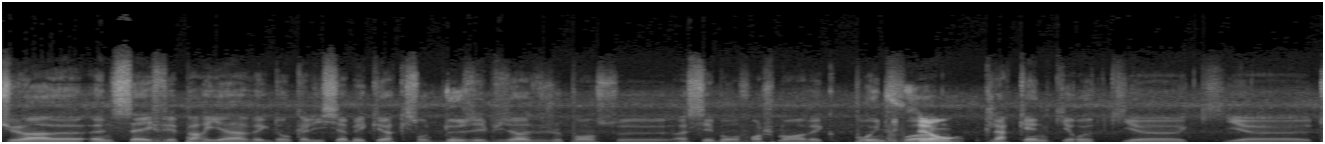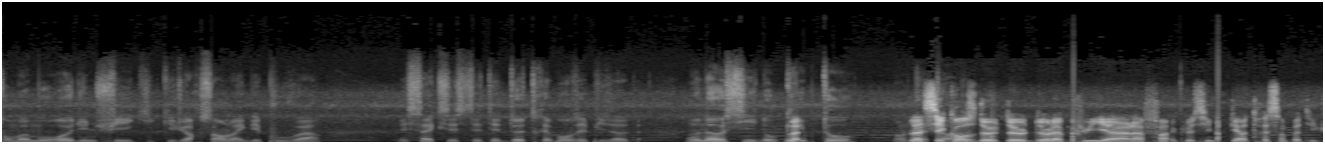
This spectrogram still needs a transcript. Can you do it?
Tu as euh, Unsafe et Paria avec donc Alicia Baker qui sont deux épisodes, je pense, euh, assez bons, franchement, avec pour une fois. Clark Kent qui, re- qui, euh, qui tombe amoureux d'une fille qui, qui lui ressemble avec des pouvoirs. Et c'est vrai que c'était deux très bons épisodes. On a aussi donc La- Crypto. dans le La 14. séquence de, de, de la pluie à la fin avec le cimetière est très sympathique.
